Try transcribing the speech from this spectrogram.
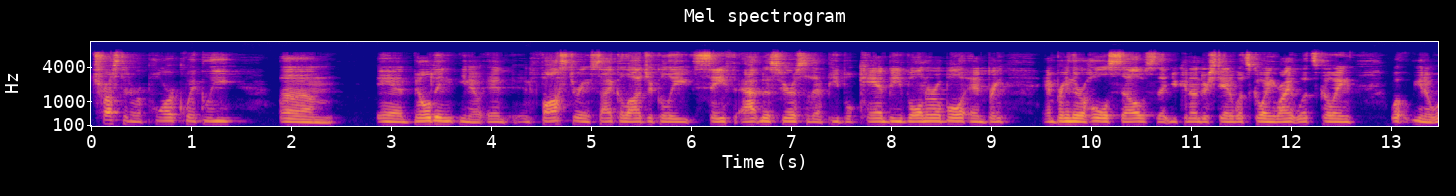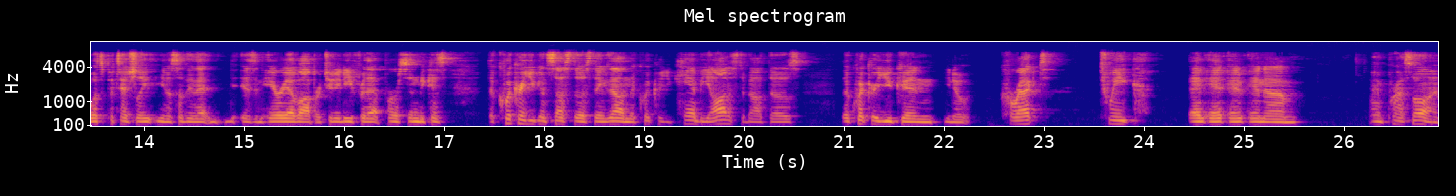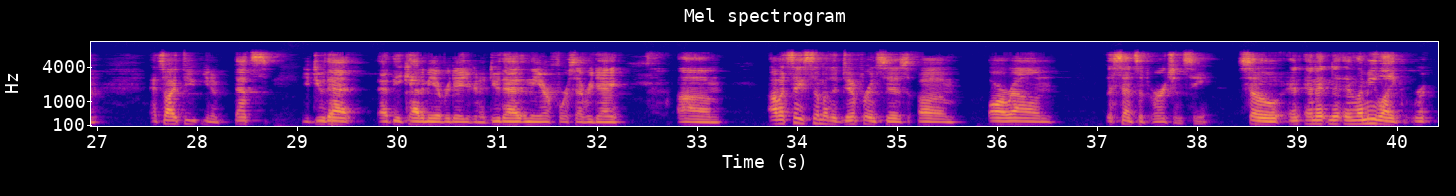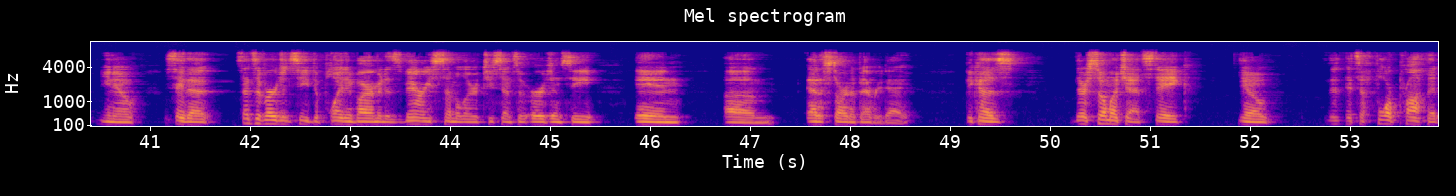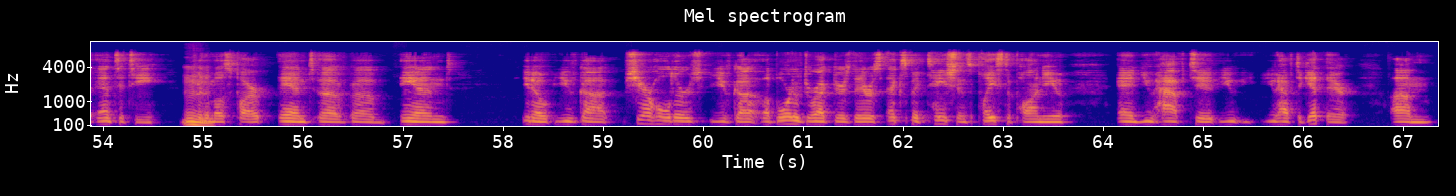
trust and rapport quickly. Um, and building, you know, and, and fostering psychologically safe atmosphere so that people can be vulnerable and bring and bring their whole selves so that you can understand what's going right, what's going what you know, what's potentially, you know, something that is an area of opportunity for that person because the quicker you can suss those things out and the quicker you can be honest about those, the quicker you can, you know, correct, tweak and and, and, and um and press on. And so I think, you know, that's you do that at the academy every day, you're going to do that in the Air Force every day um, I would say some of the differences um, are around the sense of urgency. So, and, and, and let me like, you know, say that sense of urgency deployed environment is very similar to sense of urgency in um, at a startup every day because there's so much at stake. You know, it's a for-profit entity mm. for the mm. most part, and uh, um, and you know you've got shareholders you've got a board of directors there's expectations placed upon you and you have to you you have to get there um,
